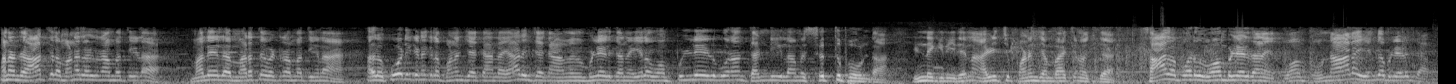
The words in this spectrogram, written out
ஆனால் அந்த ஆற்றுல மணல் அள்ளுறான் பார்த்தீங்களா மலையில் மரத்தை வெட்டுறான் பார்த்தீங்களா அதில் கோடிக்கணக்கில் பணம் சேர்க்கான்ல யாருக்கு சேர்க்கான்? அவன் பிள்ளைகளுக்கு தானே. இல்லை உன் பிள்ளைகள் பூரா தண்ணி இல்லாமல் செத்து போகுண்டா இன்னைக்கு நீ இதெல்லாம் அழித்து பணம் சம்பாச்சுன்னு வச்சுக்க. சாக போகிறது உன் பிள்ளைகள் தானே. உன் உன்னால் எங்கள் பிள்ளைகளும்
